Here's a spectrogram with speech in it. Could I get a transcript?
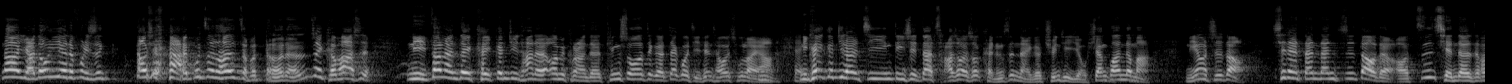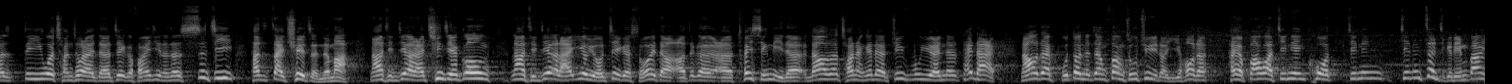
那亚东医院的护理师到现在还不知道他是怎么得的。最可怕的是，你当然得可以根据他的奥密克戎的，听说这个再过几天才会出来啊。你可以根据他的基因定序，但查出来说可能是哪个群体有相关的嘛。你要知道。现在单单知道的哦，之前的什么第一位传出来的这个防疫技能的司机，他是再确诊的嘛，然后紧接着来清洁工，那紧接着来又有这个所谓的啊这个呃推行李的，然后再传染给的居服员的太太，然后再不断的这样放出去了以后呢，还有包括今天扩今天今天这几个联邦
